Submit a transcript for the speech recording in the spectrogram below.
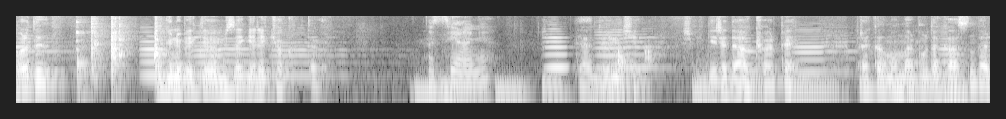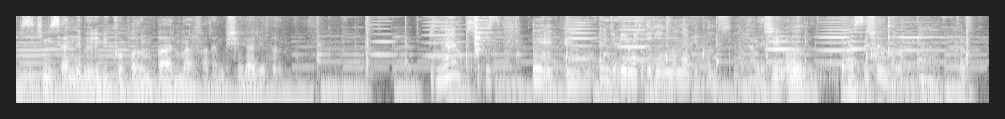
Bu arada o günü beklememize gerek yok tabii. Nasıl yani? Yani diyorum ki şimdi gece daha körpe. Bırakalım onlar burada kalsınlar. Biz ikimiz seninle böyle bir kopalım, bar mar falan bir şeyler yapalım. Bilmem ki biz önce bir yemekleri yiyelim onlar bir konuşsunlar. Ya şey onu paslaşalım ama. Tamam.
